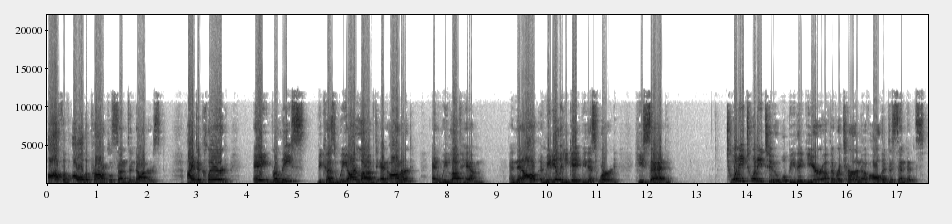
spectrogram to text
off of all the prodigal sons and daughters. I declared a release because we are loved and honored and we love him. And then I'll, immediately he gave me this word. He said, 2022 will be the year of the return of all the descendants,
